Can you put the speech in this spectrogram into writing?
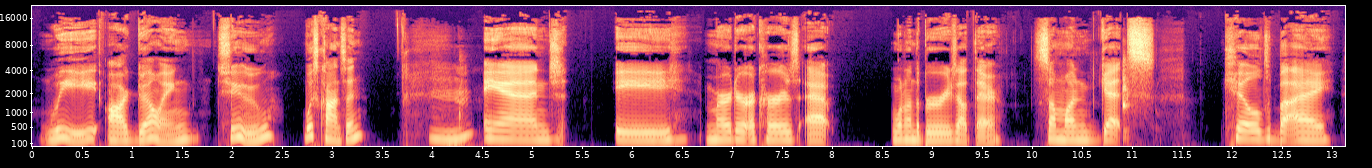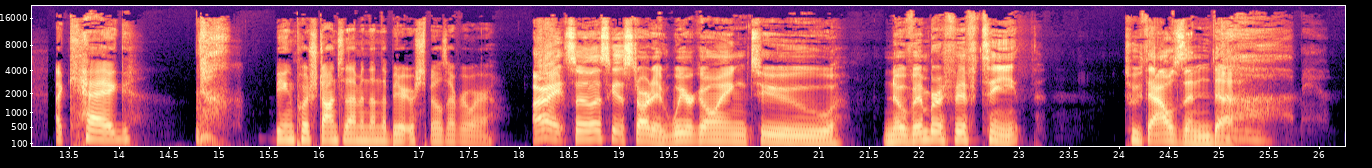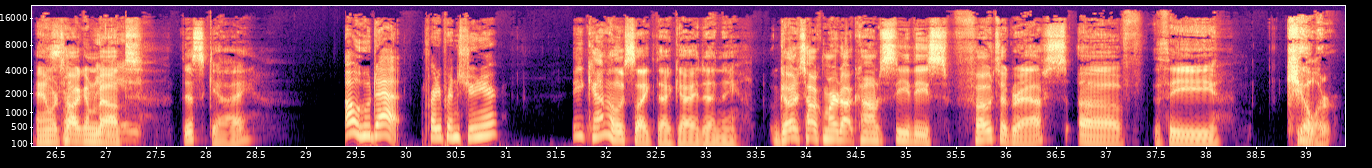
we are going to Wisconsin Mm-hmm. and a murder occurs at one of the breweries out there. Someone gets killed by a keg being pushed onto them, and then the beer spills everywhere. All right, so let's get started. We're going to November 15th, 2000. And we're Except talking about this guy. Oh, who dat? Freddie Prinze Jr. He kind of looks like that guy, doesn't he? Go to talkmurder.com to see these photographs of the killer.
